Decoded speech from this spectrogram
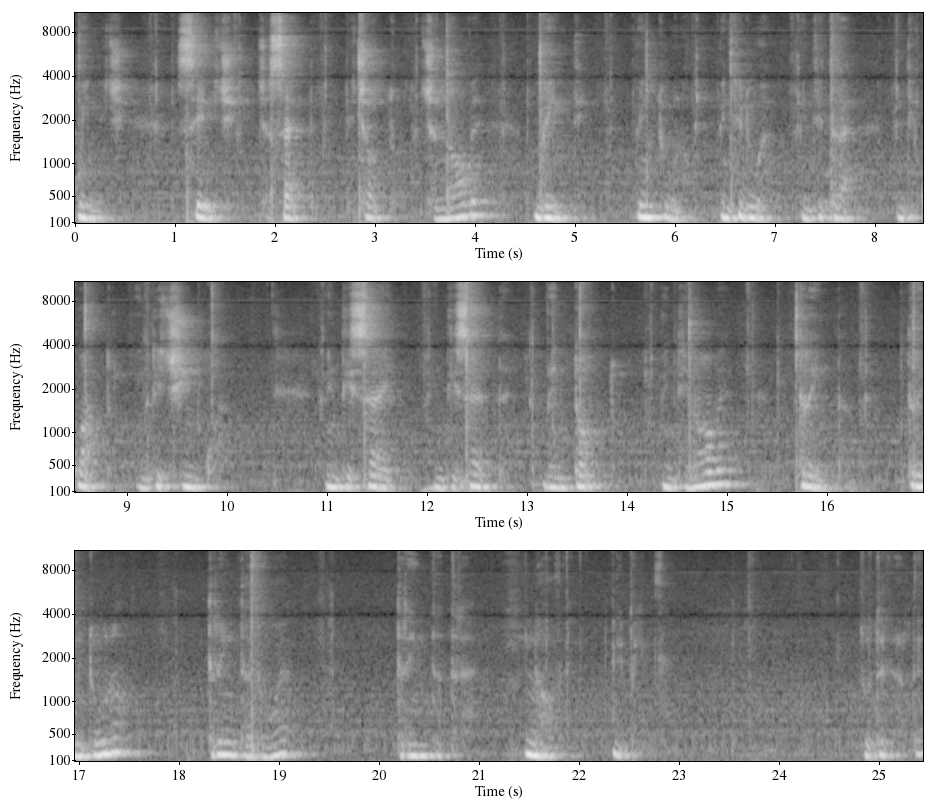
15, 16, 17, 18, 19, 20, 21, 22, 23, 24, 25, 26, 27, 28, 29, 30, 31, 32, 33. 9 di picche tutte carte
